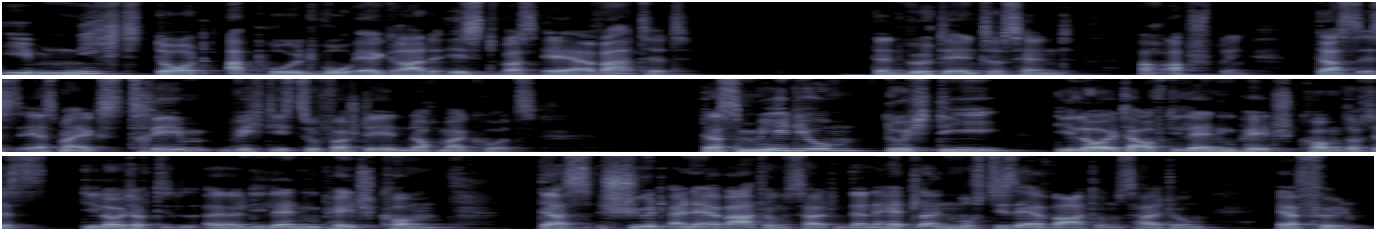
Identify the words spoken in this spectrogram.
eben nicht dort abholt, wo er gerade ist, was er erwartet, dann wird der Interessent auch abspringen. Das ist erstmal extrem wichtig zu verstehen. Nochmal kurz. Das Medium, durch die die Leute auf die Landingpage kommt, auf das die Leute auf die, äh, die Landingpage kommen, das schürt eine Erwartungshaltung. Deine Headline muss diese Erwartungshaltung erfüllen.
